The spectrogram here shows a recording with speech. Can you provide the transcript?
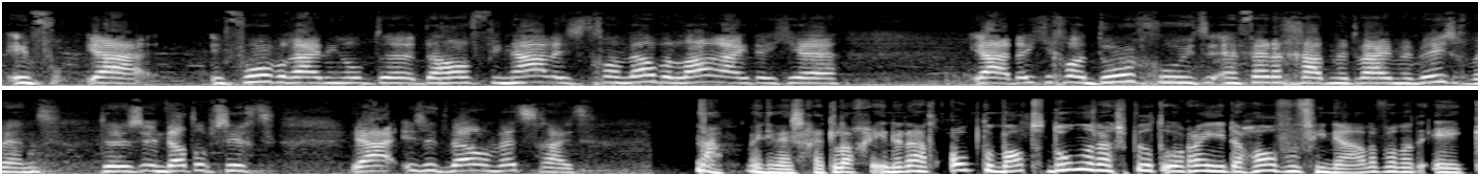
in, ja, in voorbereiding op de, de halve finale is het gewoon wel belangrijk dat je, ja, dat je gewoon doorgroeit en verder gaat met waar je mee bezig bent. Dus in dat opzicht ja, is het wel een wedstrijd. Nou, en die wedstrijd lag inderdaad op de mat. Donderdag speelt Oranje de halve finale van het EK.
